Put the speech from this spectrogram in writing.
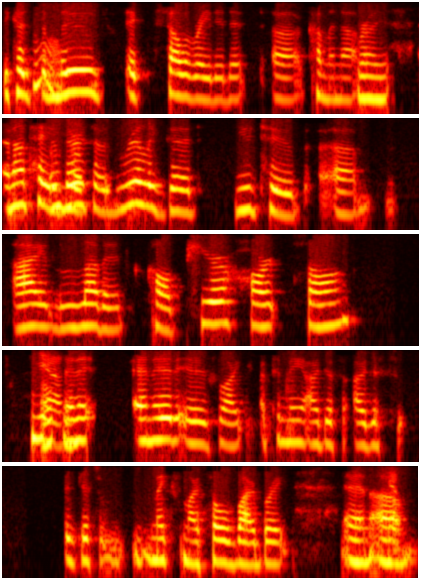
because the Oh. move accelerated it uh, coming up. Right. And I'll tell you, Mhm. there's a really good YouTube. Um, I love it. It's called Pure Heart Song Yeah. and it and it is like to me i just i just it just makes my soul vibrate and um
